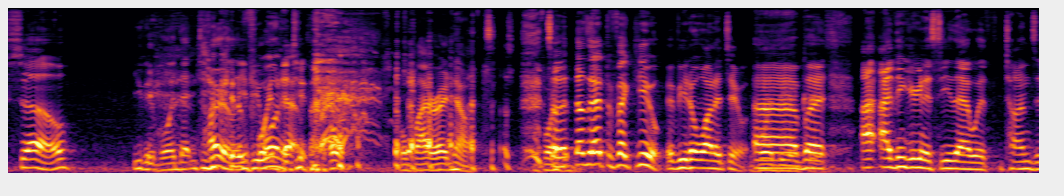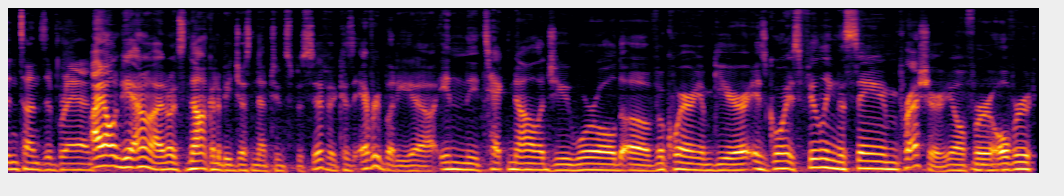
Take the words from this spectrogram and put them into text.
so you can avoid that entirely you if you wanted to. Go buy it right now. so it doesn't have to affect you if you don't want it to. Uh, but I, I, think you're going to see that with tons and tons of brands. I don't. Yeah, I don't know. I know it's not going to be just Neptune specific because everybody uh, in the technology world of aquarium gear is going is feeling the same pressure. You know, for mm-hmm. over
